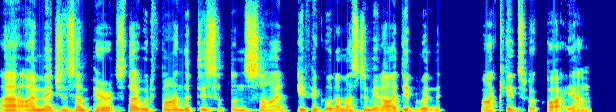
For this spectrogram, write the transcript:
Uh, I imagine some parents they would find the discipline side difficult. I must admit, I did when my kids were quite young.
